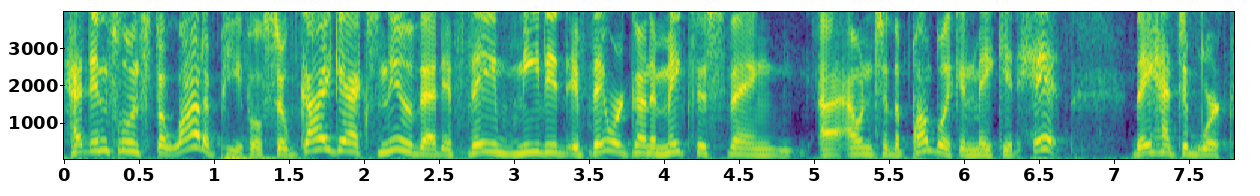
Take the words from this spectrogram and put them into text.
had influenced a lot of people. So Gygax knew that if they needed, if they were going to make this thing uh, out into the public and make it hit. They had to work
